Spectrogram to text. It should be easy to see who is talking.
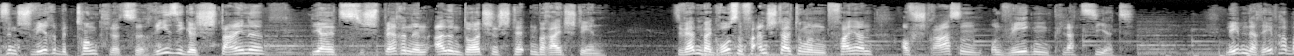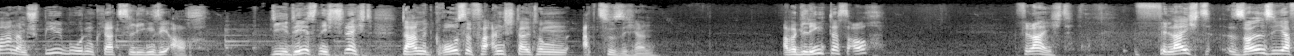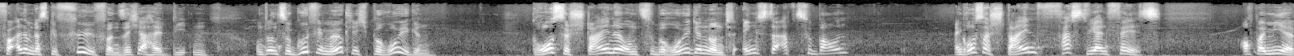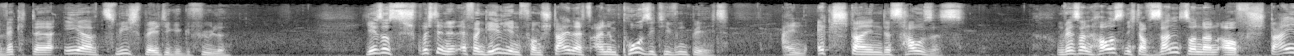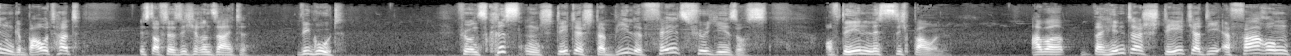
Speaker 1: Das sind schwere Betonklötze, riesige Steine, die als Sperren in allen deutschen Städten bereitstehen. Sie werden bei großen Veranstaltungen und Feiern auf Straßen und Wegen platziert. Neben der Reeperbahn am Spielbudenplatz liegen sie auch. Die Idee ist nicht schlecht, damit große Veranstaltungen abzusichern. Aber gelingt das auch? Vielleicht. Vielleicht sollen sie ja vor allem das Gefühl von Sicherheit bieten und uns so gut wie möglich beruhigen. Große Steine, um zu beruhigen und Ängste abzubauen? Ein großer Stein, fast wie ein Fels. Auch bei mir weckt er eher zwiespältige Gefühle. Jesus spricht in den Evangelien vom Stein als einem positiven Bild. Ein Eckstein des Hauses. Und wer sein Haus nicht auf Sand, sondern auf Stein gebaut hat, ist auf der sicheren Seite. Wie gut. Für uns Christen steht der stabile Fels für Jesus. Auf den lässt sich bauen. Aber dahinter steht ja die Erfahrung,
